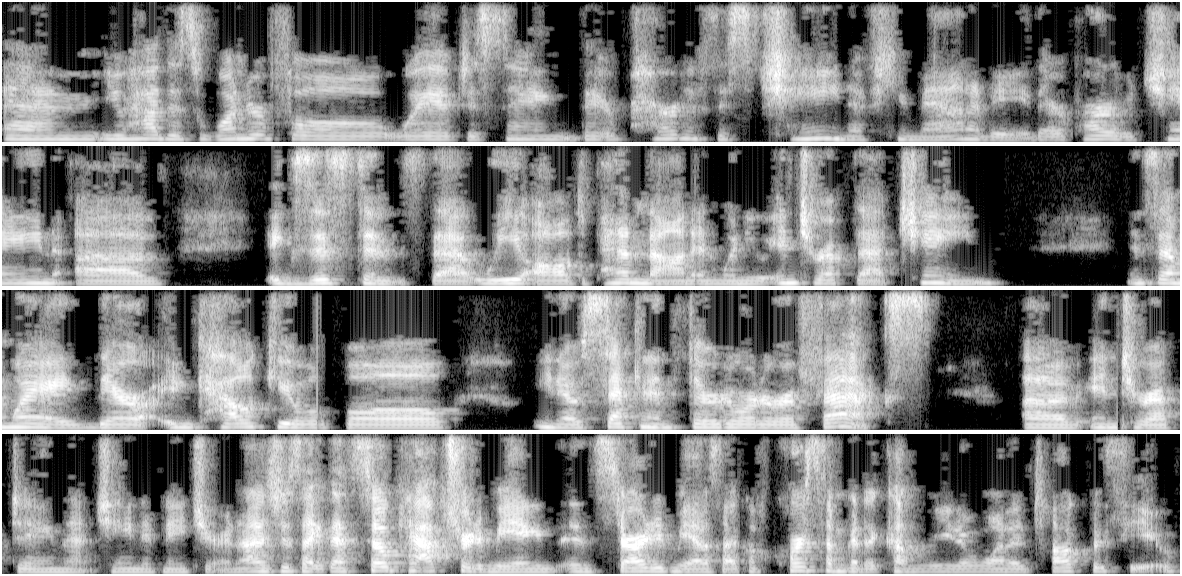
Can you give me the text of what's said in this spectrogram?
And you had this wonderful way of just saying they're part of this chain of humanity. They're part of a chain of existence that we all depend on. And when you interrupt that chain, in some way there are incalculable you know second and third order effects of interrupting that chain of nature. And i was just like that's so captured me and, and started me. I was like of course i'm going to come you know want to talk with you.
